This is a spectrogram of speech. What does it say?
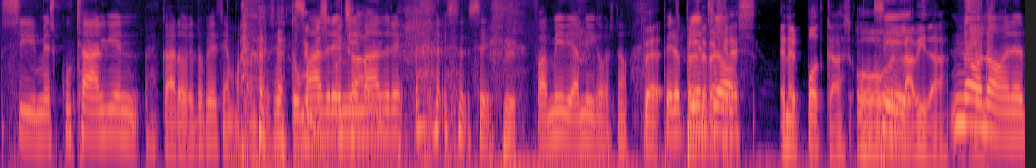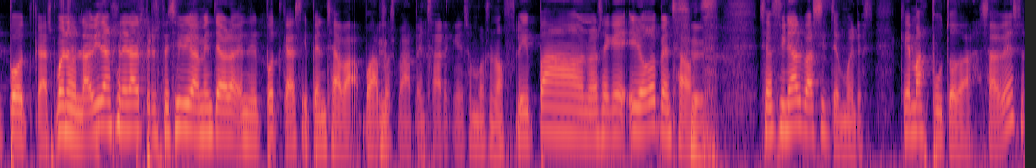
si me escucha alguien, claro, es lo que decíamos antes, ¿eh? tu Si madre, mi madre, sí, familia, amigos, no. Pe- Pero, ¿Te pienso... refieres en el podcast o Sí. en la vida? No, El- no, en el podcast. Bueno, en la vida en general, pero específicamente ahora en el podcast y pensaba, Buah, pues va a pensar que somos unos flipados, no sé qué. Y luego he pensado, Sí. "Pff, si al final vas y te mueres, ¿qué más puto da? ¿Sabes?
